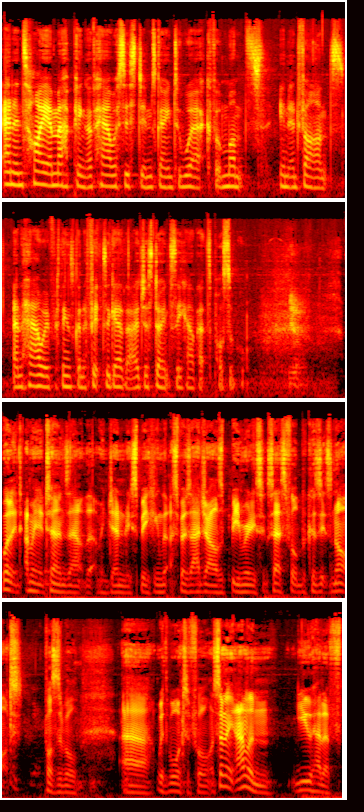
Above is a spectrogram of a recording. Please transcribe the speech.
an entire mapping of how a system's going to work for months in advance and how everything's going to fit together, I just don't see how that's possible. Yeah. Well, it, I mean, it turns out that, I mean, generally speaking, that I suppose Agile's been really successful because it's not possible uh, with Waterfall. Something, Alan, you had a f-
